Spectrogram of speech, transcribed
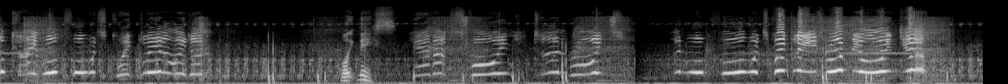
Okay, walk forwards quickly, Aiden. Like this. Yeah, that's fine. Turn right. And walk forwards quickly, he's right behind you.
